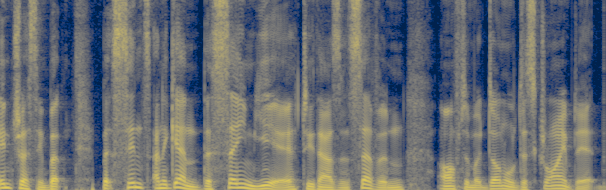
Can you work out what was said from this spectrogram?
interesting. But but since and again the same year 2007 after McDonnell described it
